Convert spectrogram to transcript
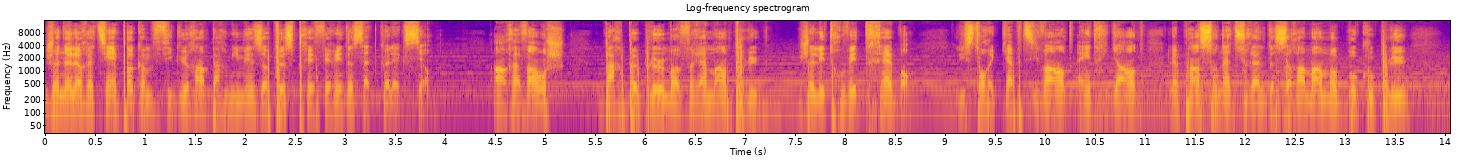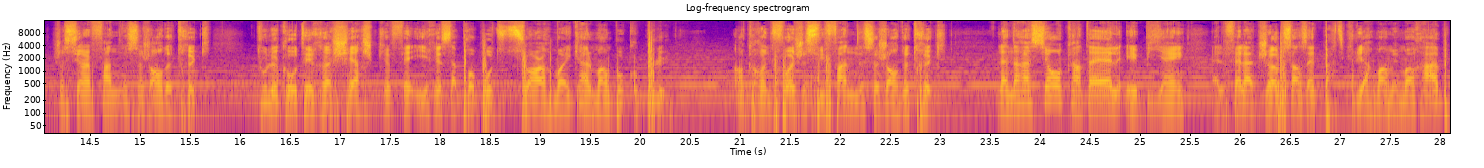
Je ne le retiens pas comme figurant parmi mes opus préférés de cette collection. En revanche, Barbe Bleue m'a vraiment plu. Je l'ai trouvé très bon. L'histoire est captivante, intrigante, le plan surnaturel de ce roman m'a beaucoup plu. Je suis un fan de ce genre de truc. Tout le côté recherche que fait Iris à propos du tueur m'a également beaucoup plu. Encore une fois, je suis fan de ce genre de truc. La narration, quant à elle, est bien, elle fait la job sans être particulièrement mémorable,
